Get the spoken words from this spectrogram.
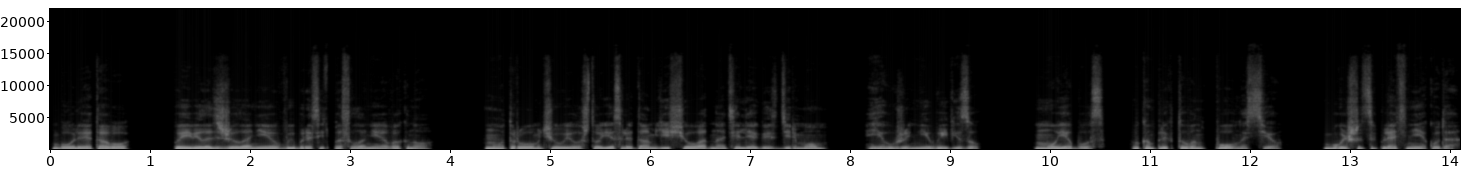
Более того, появилось желание выбросить послание в окно. Но Тром чуял, что если там еще одна телега с дерьмом, я уже не вывезу. Мой обоз укомплектован полностью, больше цеплять некуда.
